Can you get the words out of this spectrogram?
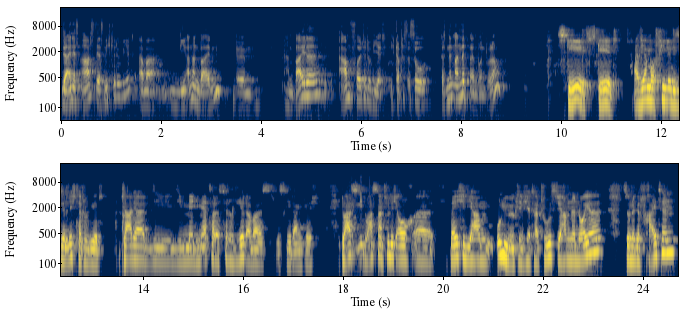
Der eine ist Arzt, der ist nicht tätowiert, aber die anderen beiden ähm, haben beide Arm voll tätowiert. Ich glaube, das ist so, das nimmt man mit beim Bund, oder? Es geht, es geht. Also wir haben auch viele, die sind nicht tätowiert. Klar, der, die, die, mehr, die Mehrzahl ist tätowiert, aber es, es geht eigentlich. Du hast, du hast natürlich auch äh, welche, die haben unmögliche Tattoos. Wir haben eine neue, so eine Gefreitin,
